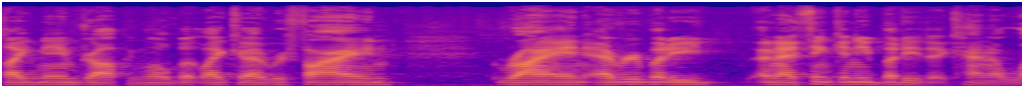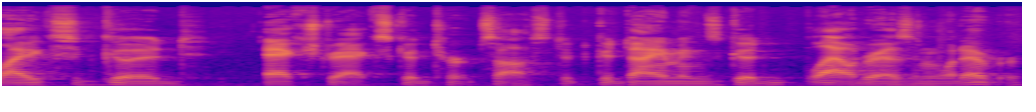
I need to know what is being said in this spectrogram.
like name dropping a little bit, like uh, refine, Ryan, everybody, and I think anybody that kind of likes good extracts, good terp sauce, good, good diamonds, good loud resin, whatever.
